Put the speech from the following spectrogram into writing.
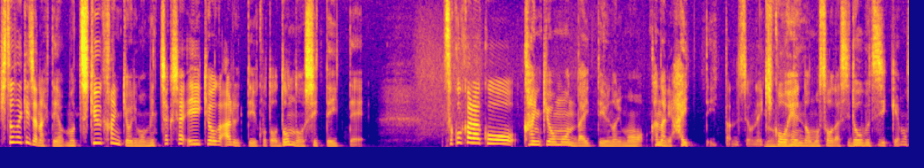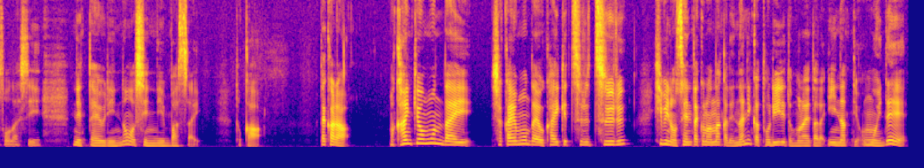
人だけじゃなくてもう地球環境にもめちゃくちゃ影響があるっていうことをどんどん知っていってそこからこう環境問題っていうのにもかなり入っていったんですよね。気候変動もそうだし動物実験もそうだし熱帯雨林の森林伐採とか。だから、まあ、環境問題社会問題を解決するツール日々の選択の中で何か取り入れてもらえたらいいなっていう思いで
